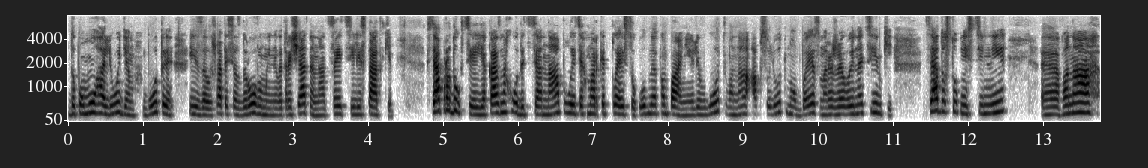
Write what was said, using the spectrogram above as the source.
допомога людям бути і залишатися здоровими і не витрачати на це цілі статки. Вся продукція, яка знаходиться на полицях маркетплейсу клубної компанії Лівгуд, вона абсолютно без мережевої націнки. Ця доступність ціни. е, Вона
